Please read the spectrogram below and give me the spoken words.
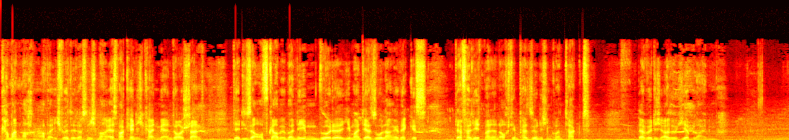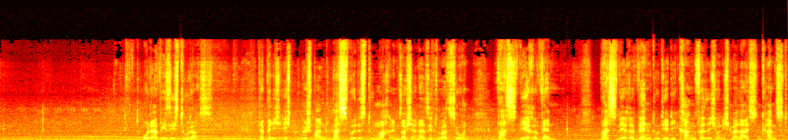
Kann man machen, aber ich würde das nicht machen. Erstmal kenne ich keinen mehr in Deutschland, der diese Aufgabe übernehmen würde. Jemand, der so lange weg ist, da verliert man dann auch den persönlichen Kontakt. Da würde ich also hier bleiben. Oder wie siehst du das? Da bin ich echt gespannt. Was würdest du machen in solch einer Situation? Was wäre, wenn? Was wäre, wenn du dir die Krankenversicherung nicht mehr leisten kannst?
